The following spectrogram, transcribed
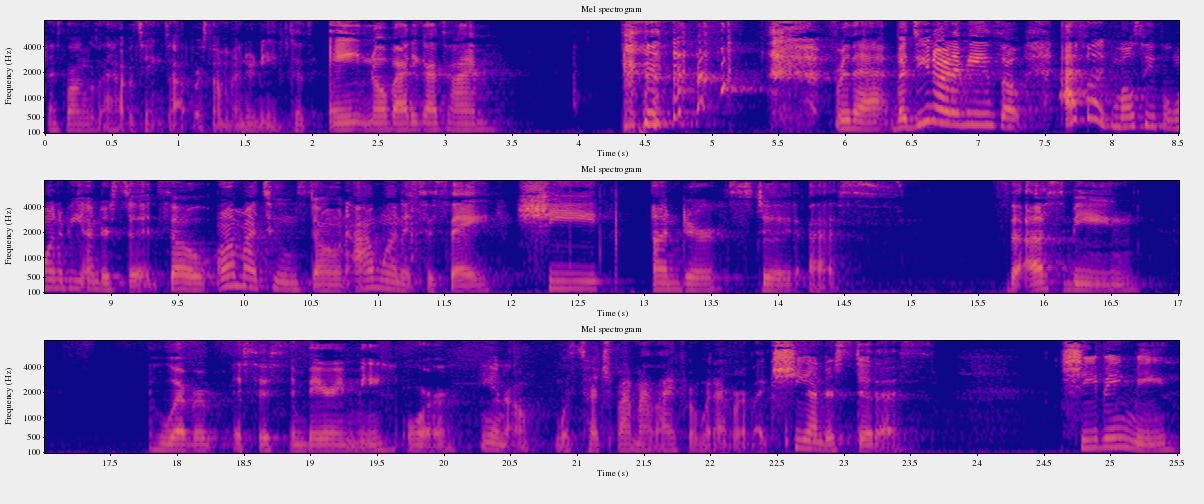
as long as I have a tank top or something underneath, because ain't nobody got time for that. But do you know what I mean? So I feel like most people want to be understood. So on my tombstone, I wanted to say, she understood us. The us being whoever assists in burying me or, you know, was touched by my life or whatever. Like she understood us. She being me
